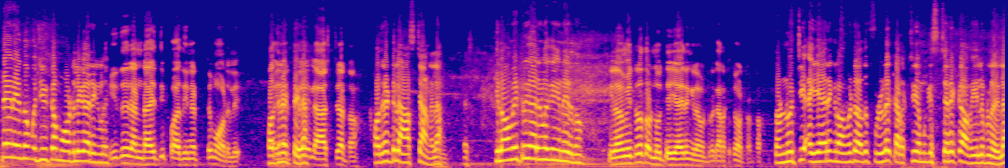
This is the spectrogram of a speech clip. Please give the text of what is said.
ഇതെങ്ങനെയായിരുന്നു മുജീവിക്ക മോഡൽ കാര്യങ്ങൾ ഇത് രണ്ടായിരത്തി പതിനെട്ട് മോഡൽ പതിനെട്ട് ലാസ്റ്റ് കേട്ടോ പതിനെട്ട് ലാസ്റ്റ് ആണ് അല്ലേ കിലോമീറ്റർ കാര്യങ്ങളൊക്കെ എങ്ങനെയായിരുന്നു? കിലോമീറ്റർ തൊണ്ണൂറ്റി അയ്യായിരം കിലോമീറ്റർ കറക്റ്റ് ഓട്ടോ തൊണ്ണൂറ്റി അയ്യായിരം കിലോമീറ്റർ അത് ഫുള്ള് കറക്റ്റ് നമുക്ക് ഹിസ്റ്ററി ഒക്കെ അവൈലബിൾ അല്ല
